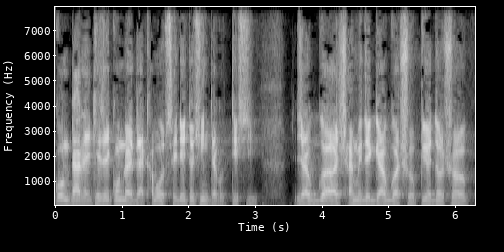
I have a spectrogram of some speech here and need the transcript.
কোনটা রেখে যে কোনটা দেখাবো সেটাই তো চিন্তা করতেছি। যাওগা সামনে দিকে সুপ্রিয় দর্শক।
